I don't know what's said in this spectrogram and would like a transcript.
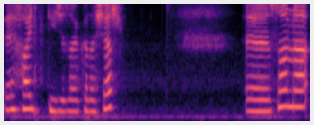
ve height diyeceğiz arkadaşlar. Ee, sonra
